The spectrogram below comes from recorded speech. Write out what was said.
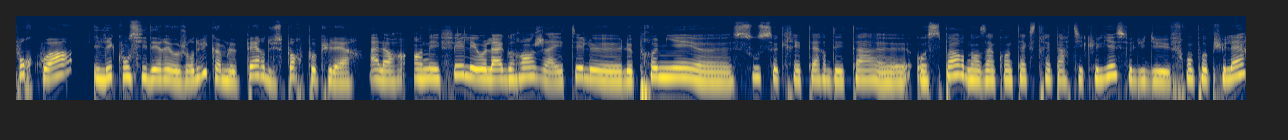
pourquoi il est considéré aujourd'hui comme le père du sport populaire. Alors, en effet, Léo Lagrange a été le, premier euh, sous-secrétaire d'État euh, au sport dans un contexte très particulier, celui du Front populaire.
